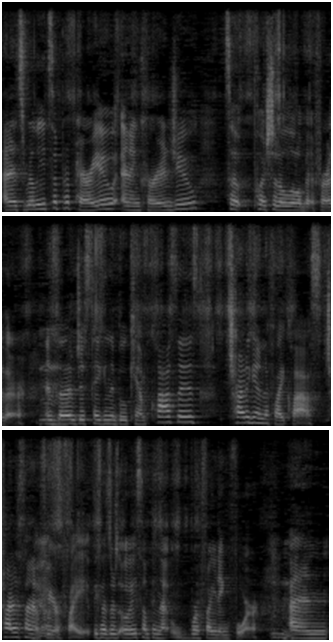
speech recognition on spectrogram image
and it's really to prepare you and encourage you to push it a little bit further. Mm. Instead of just taking the boot camp classes, try to get in a fight class try to sign up yeah. for your fight because there's always something that we're fighting for mm-hmm. and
